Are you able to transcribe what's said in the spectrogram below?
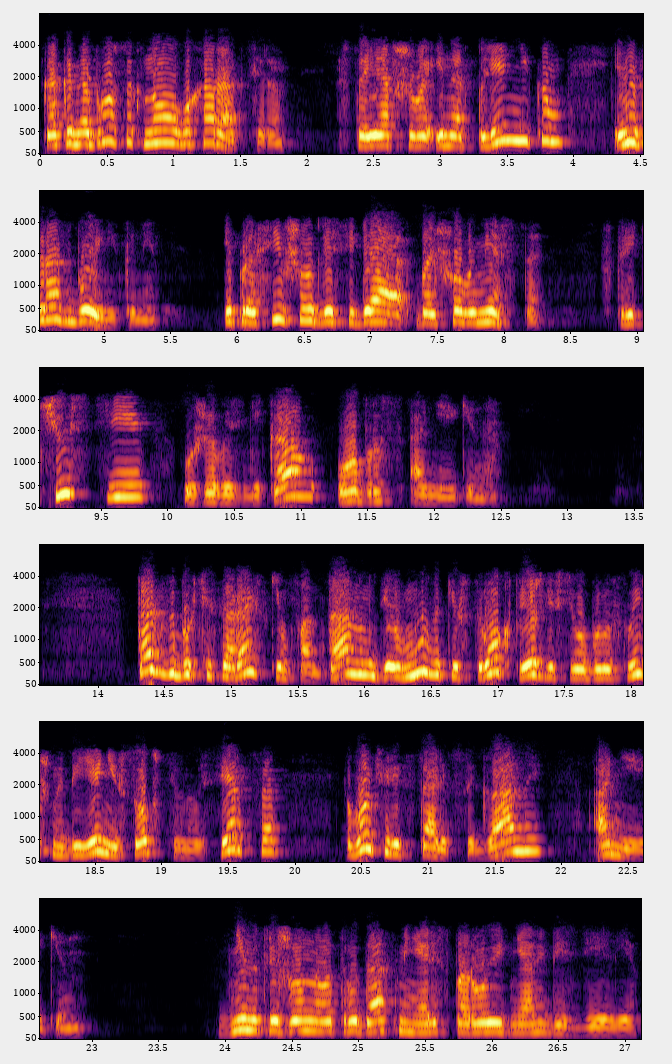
как и набросок нового характера, стоявшего и над пленником, и над разбойниками, и просившего для себя большого места — в предчувствии уже возникал образ Онегина. Так за Бахчисарайским фонтаном, где в музыке строк прежде всего было слышно биение собственного сердца, в очередь стали цыганы, Онегин. Дни напряженного труда сменялись порою днями безделья.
